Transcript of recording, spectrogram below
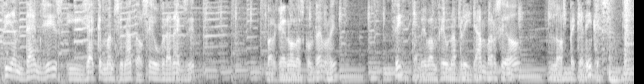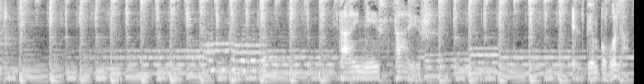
T and Damages i ja que hem mencionat el seu gran èxit, per què no l'escoltem, oi? Sí, també van fer una brillant versió Los Pequeñiques. Time is tire. El tiempo vuela.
